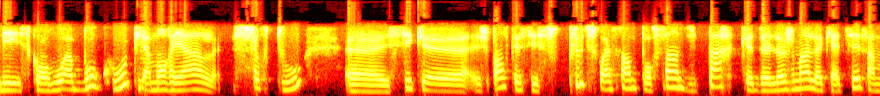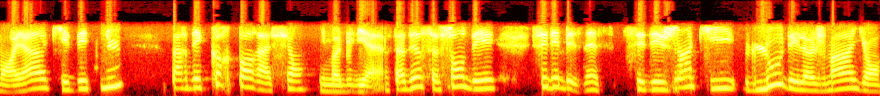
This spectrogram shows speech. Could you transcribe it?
Mais ce qu'on voit beaucoup, puis à Montréal surtout, euh, c'est que je pense que c'est plus de 60% du parc de logements locatifs à Montréal qui est détenu par des corporations immobilières. C'est-à-dire, ce sont des, c'est des business c'est des gens qui louent des logements, ils ont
